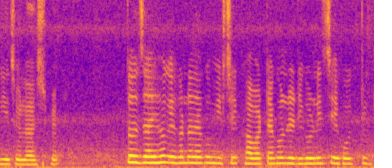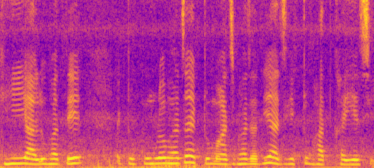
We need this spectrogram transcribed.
নিয়ে চলে আসবে। তো যাই হোক এখানে দেখো মিষ্টির খাবারটা এখন রেডি করে নিচ্ছি। এখন একটু ঘি, আলু ভাতে, একটু কুমড়ো ভাজা, একটু মাছ ভাজা দিয়ে আজকে একটু ভাত খাইয়েছি।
